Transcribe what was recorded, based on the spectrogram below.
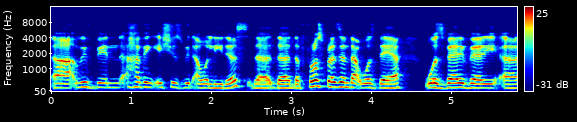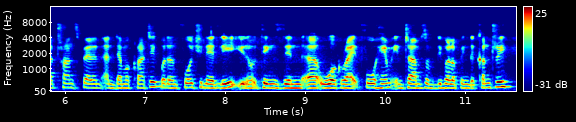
Uh, we've been having issues with our leaders. The, the, the first president that was there was very, very uh, transparent and democratic, but unfortunately, you know, things didn't uh, work right for him in terms of developing the country.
